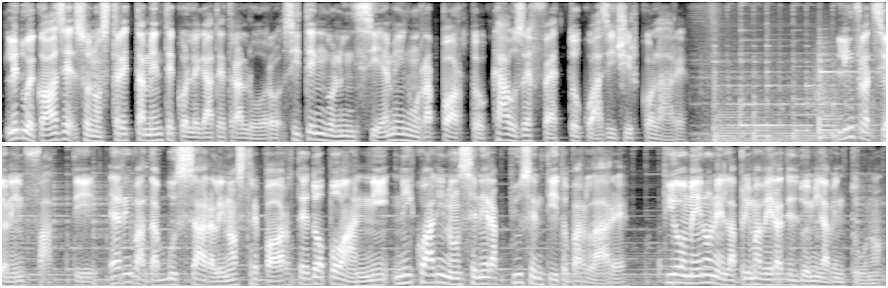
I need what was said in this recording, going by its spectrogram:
Le due cose sono strettamente collegate tra loro, si tengono insieme in un rapporto causa-effetto quasi circolare. L'inflazione infatti è arrivata a bussare alle nostre porte dopo anni nei quali non se n'era più sentito parlare più o meno nella primavera del 2021.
